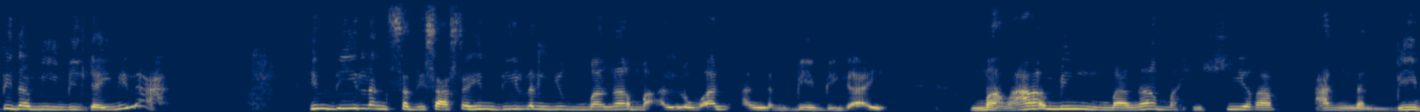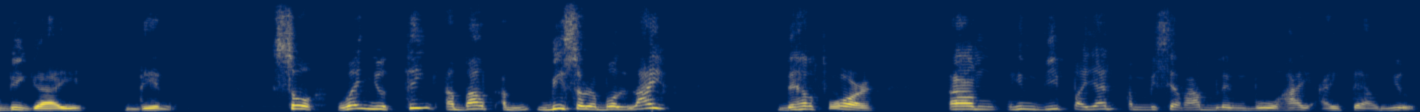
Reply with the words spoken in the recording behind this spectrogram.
pinamimigay nila. Hindi lang sa disaster, hindi lang yung mga maaluan ang nagbibigay maraming mga mahihirap ang nagbibigay din. So, when you think about a miserable life, therefore, um, hindi pa yan ang miserableng buhay, I tell you.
